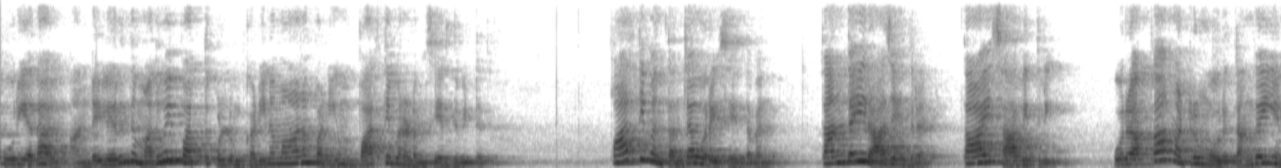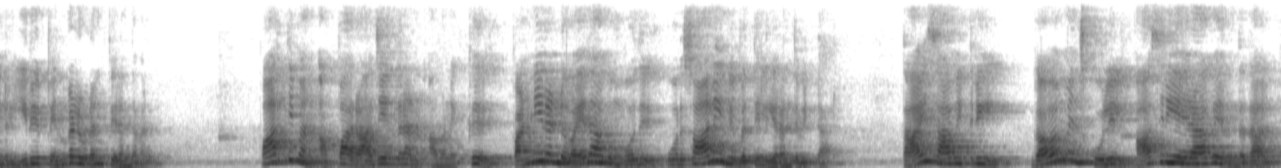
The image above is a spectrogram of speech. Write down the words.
கூறியதால் அன்றையிலிருந்து மதுவை பார்த்து கொள்ளும் கடினமான பணியும் பார்த்திபனிடம் சேர்ந்துவிட்டது பார்த்திபன் தஞ்சாவூரை சேர்ந்தவன். தந்தை ராஜேந்திரன் தாய் சாவித்ரி ஒரு அக்கா மற்றும் ஒரு தங்கை என்று இரு பெண்களுடன் பிறந்தவன். பார்த்திபன் அப்பா ராஜேந்திரன் அவனுக்கு பன்னிரண்டு வயதாகும்போது ஒரு சாலை விபத்தில் இறந்து விட்டார் தாய் சாவித்ரி கவர்மெண்ட் ஸ்கூலில் ஆசிரியராக இருந்ததால்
